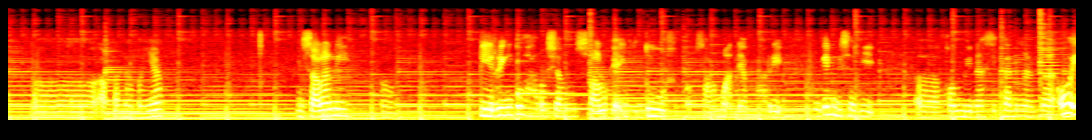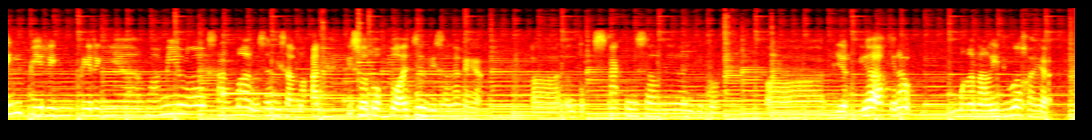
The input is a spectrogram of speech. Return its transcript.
eh, apa namanya, misalnya nih eh, piring tuh harus yang selalu kayak gitu sama tiap hari. Mungkin bisa dikombinasikan dengan kayak oh ini piring piringnya mami loh sama, misalnya disamakan di suatu waktu aja misalnya kayak eh, untuk snack misalnya gitu. Eh, biar dia akhirnya mengenali juga kayak uh,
